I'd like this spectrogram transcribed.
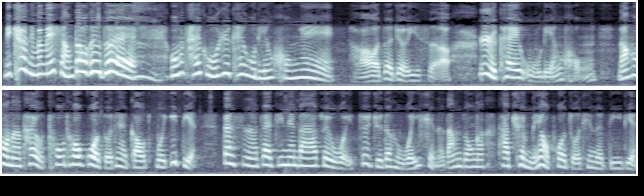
你看你们没想到对不对？哎我们台股日 K 五连红哎。好，这就有意思了。日 K 五连红，然后呢，它有偷偷过昨天的高位一点，但是呢，在今天大家最危、最觉得很危险的当中呢，它却没有破昨天的低点，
